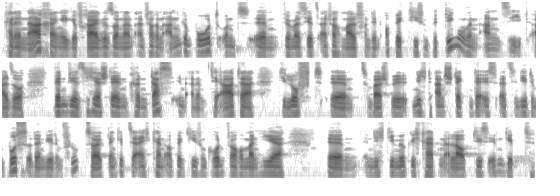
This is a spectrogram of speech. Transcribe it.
keine nachrangige Frage, sondern einfach ein Angebot. Und ähm, wenn man es jetzt einfach mal von den objektiven Bedingungen ansieht, also wenn wir sicherstellen können, dass in einem Theater die Luft äh, zum Beispiel nicht ansteckender ist als in jedem Bus oder in jedem Flugzeug, dann gibt es ja eigentlich keinen objektiven Grund, warum man hier nicht die Möglichkeiten erlaubt, die es eben gibt.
